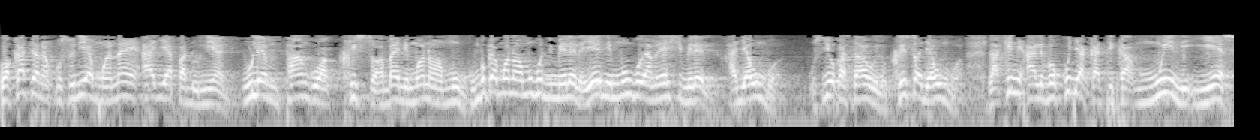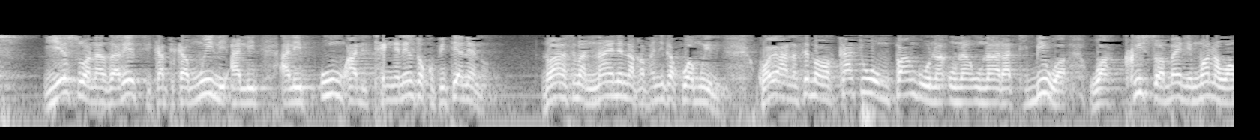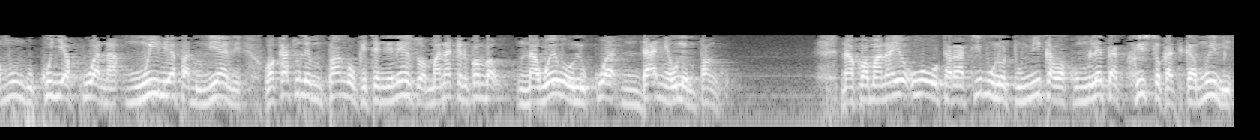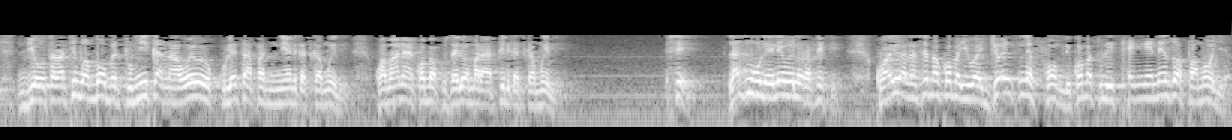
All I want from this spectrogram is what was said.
wakati anakusudia mwanaye aje hapa duniani ule mpango wa kristo ambaye ni mwana wa mungu. Kumbuka mwana wa mungu ni milele. Yeye ni mungu anaishi milele hajaumbwa usije ukasahau hilo. Kristo hajaumbwa. Lakini alivyokuja katika mwili yesu. Yesu wa nazareti katika mwili alitengenezwa ali, um, ali kupitia neno. Ndo anasema naye neno akafanyika kuwa mwili. Kwa hiyo anasema wakati huo mpango unaratibiwa una, una wa kristo ambaye ni mwana wa mungu kuja kuwa na mwili hapa duniani wakati ule mpango ukitengenezwa maanaake ni kwamba na wewe ulikuwa ndani ya ule mpango na kwa maana hiyo huo utaratibu uliotumika wa kumleta kristo katika mwili ndio utaratibu ambao umetumika na wewe kuleta hapa duniani katika mwili. Kwa maana ya kwamba kuzaliwa mara ya pili katika mwili. Si lazima ulielewe hilo rafiki. Kwa hiyo anasema kwamba you are jointly formed kwamba tulitengenezwa pamoja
